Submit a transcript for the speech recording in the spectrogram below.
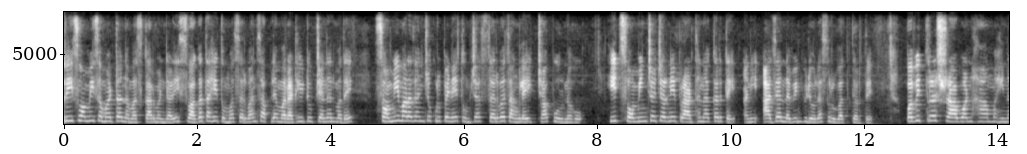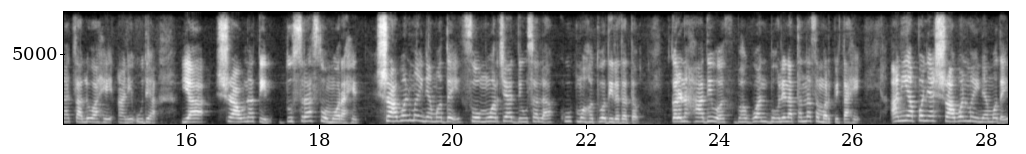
श्री स्वामी समर्थ नमस्कार मंडळी स्वागत आहे तुम्हा सर्वांचं आपल्या मराठी यूट्यूब चॅनलमध्ये. स्वामी महाराजांच्या कृपेने तुमच्या सर्व चांगल्या इच्छा पूर्ण हो. हीच स्वामींच्या चरणी प्रार्थना करते आणि आज या नवीन व्हिडिओला सुरुवात करते. पवित्र श्रावण हा महिना चालू आहे आणि उद्या या श्रावणातील दुसरा सोमवार आहेत श्रावण महिन्यामध्ये सोमवारच्या दिवसाला खूप महत्त्व दिलं जातं. कारण हा दिवस भगवान भोलेनाथांना समर्पित आहे. आणि आपण या श्रावण महिन्यामध्ये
